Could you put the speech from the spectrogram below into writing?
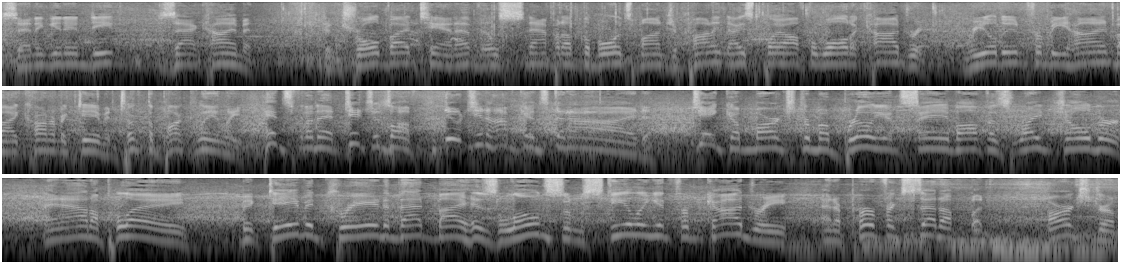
Sending it in deep, Zach Hyman. Controlled by Tanev. He'll snap it up the boards. Mangiapane, nice play off the wall to Kadri. Reeled in from behind by Connor McDavid. Took the puck cleanly. Hits for the net. Dishes off. Nugent Hopkins denied. Jacob Markstrom, a brilliant save off his right shoulder and out of play. McDavid created that by his lonesome, stealing it from Kadri, and a perfect setup, but Markstrom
